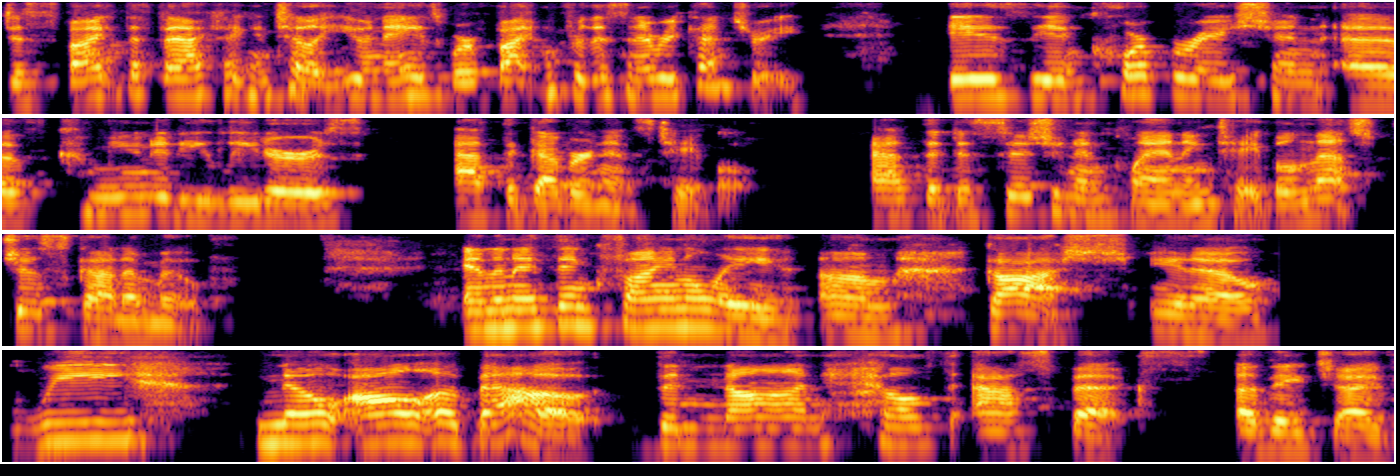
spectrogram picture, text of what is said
despite the fact I can tell you UNAIDS, we're fighting for this in every country, is the incorporation of community leaders at the governance table, at the decision and planning table, and that's just got to move. And then I think finally, um, gosh, you know, we know all about the non health aspects of HIV.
